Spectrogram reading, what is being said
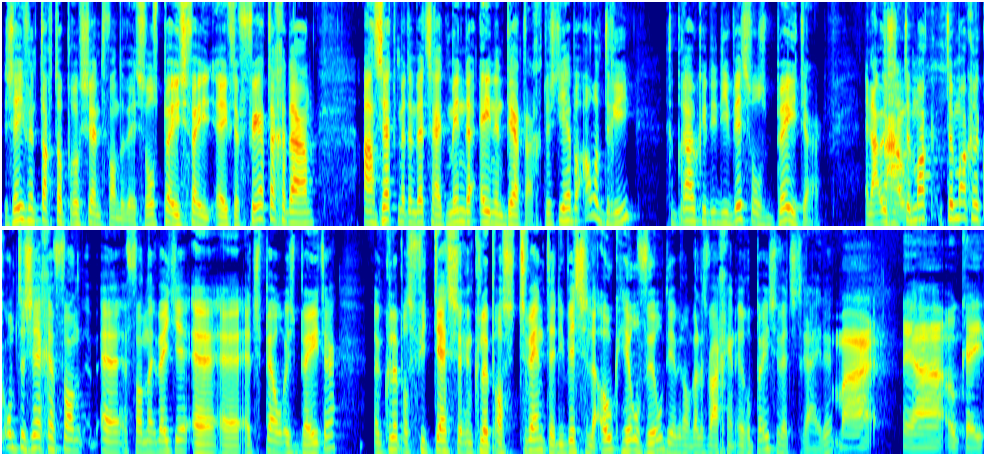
87% van de wissels. PSV heeft er 40 gedaan. AZ met een wedstrijd minder 31. Dus die hebben alle drie, gebruiken die, die wissels beter. En nou is het te, mak- te makkelijk om te zeggen van, eh, van eh, weet je, eh, het spel is beter. Een club als Vitesse, een club als Twente, die wisselen ook heel veel. Die hebben dan weliswaar geen Europese wedstrijden. Maar ja, oké.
